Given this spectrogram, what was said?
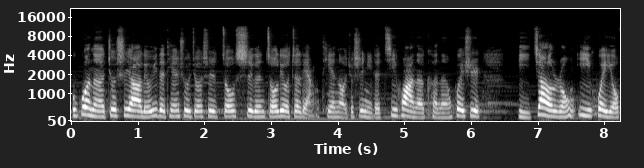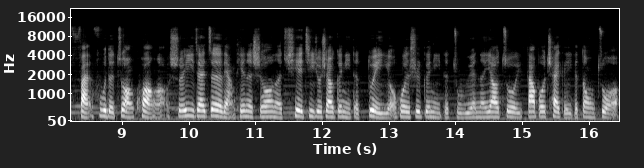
不过呢，就是要留意的天数，就是周四跟周六这两天哦，就是你的计划呢可能会是比较容易会有反复的状况哦。所以在这两天的时候呢，切记就是要跟你的队友或者是跟你的组员呢要做 double check 一个动作。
